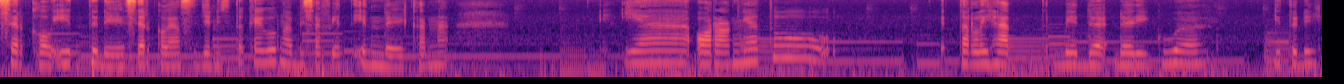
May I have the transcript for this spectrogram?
circle itu deh circle yang sejenis itu kayak gue nggak bisa fit in deh. Karena ya orangnya tuh terlihat beda dari gue gitu deh.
